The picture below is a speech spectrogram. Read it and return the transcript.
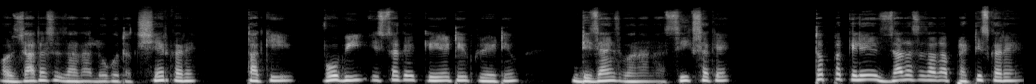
और ज़्यादा से ज़्यादा लोगों तक शेयर करें ताकि वो भी इस तरह के क्रिएटिव क्रिएटिव डिज़ाइंस बनाना सीख सके। तब तक के लिए ज़्यादा से ज़्यादा प्रैक्टिस करें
